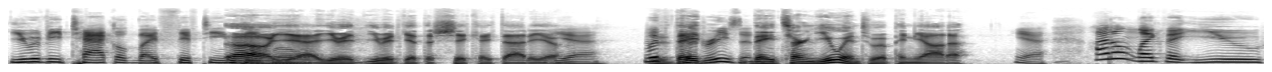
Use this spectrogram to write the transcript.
You would be tackled by 15 people. Oh yeah, you would you would get the shit kicked out of you. Yeah. With they, good reason. They turn you into a pinata. yeah. I don't like that you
